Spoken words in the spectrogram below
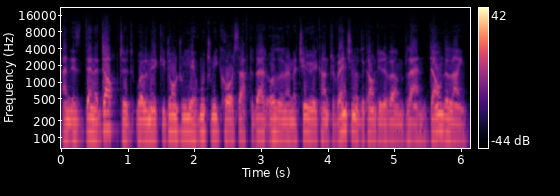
and is then adopted, well, make you don't really have much recourse after that other than a material contravention of the county development plan down the line.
